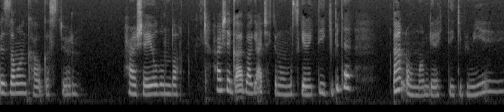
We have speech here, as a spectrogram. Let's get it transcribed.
ve zaman kavgası diyorum. Her şey yolunda. Her şey galiba gerçekten olması gerektiği gibi de ben olmam gerektiği gibi mi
